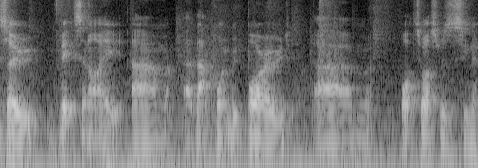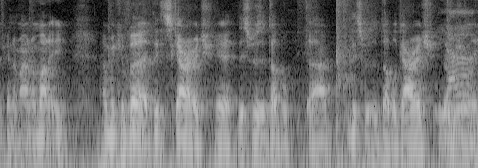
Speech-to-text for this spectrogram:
so Vix and I, um, at that point, we borrowed um, what to us was a significant amount of money, and we converted this garage here. This was a double. Uh, this was a double garage Yeah. originally.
